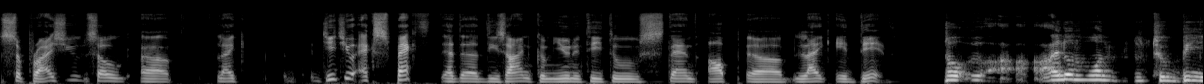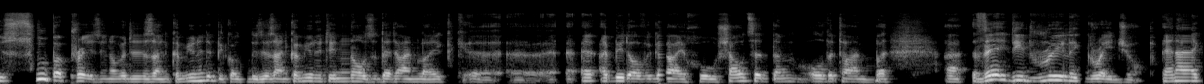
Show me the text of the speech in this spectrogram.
surprise you? So, uh, like, did you expect that the design community to stand up uh, like it did? So I don't want to be super praising of a design community because the design community knows that I'm like uh, a, a, bit of a guy who shouts at them all the time. But uh, they did really great job, and I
